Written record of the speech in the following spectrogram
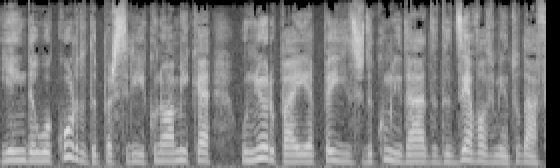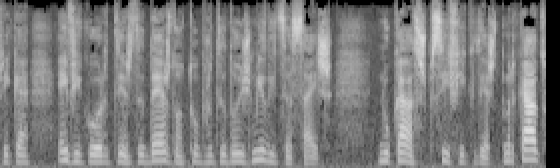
e ainda o Acordo de Parceria Económica União Europeia-Países de Comunidade de Desenvolvimento da África, em vigor desde 10 de outubro de 2016. No caso específico deste mercado,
